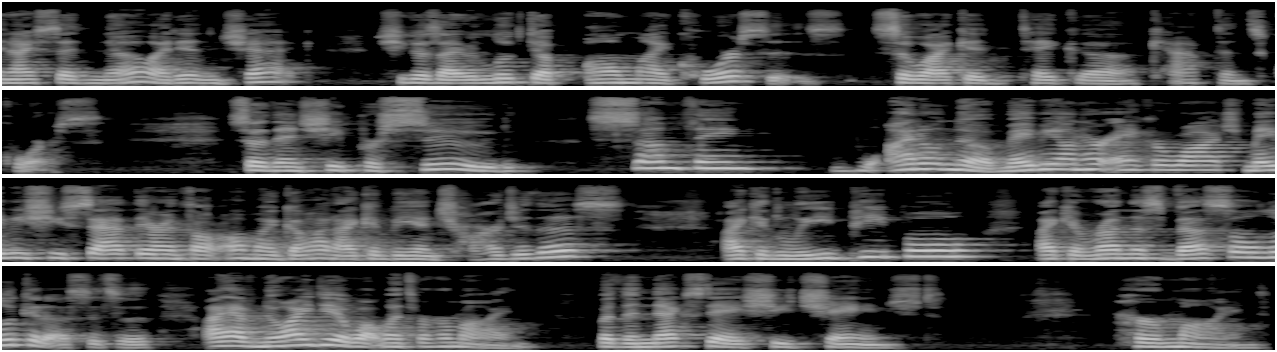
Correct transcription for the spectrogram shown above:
And I said, No, I didn't check. She goes, I looked up all my courses so I could take a captain's course. So then she pursued something. I don't know, maybe on her anchor watch, maybe she sat there and thought, oh my God, I could be in charge of this. I can lead people. I can run this vessel. Look at us. It's a, I have no idea what went through her mind. But the next day she changed her mind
